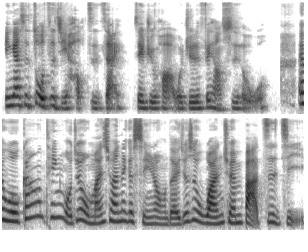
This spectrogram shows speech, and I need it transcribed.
应该是做自己好自在这句话，我觉得非常适合我。哎，我刚刚听，我觉得我蛮喜欢那个形容的，就是完全把自己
